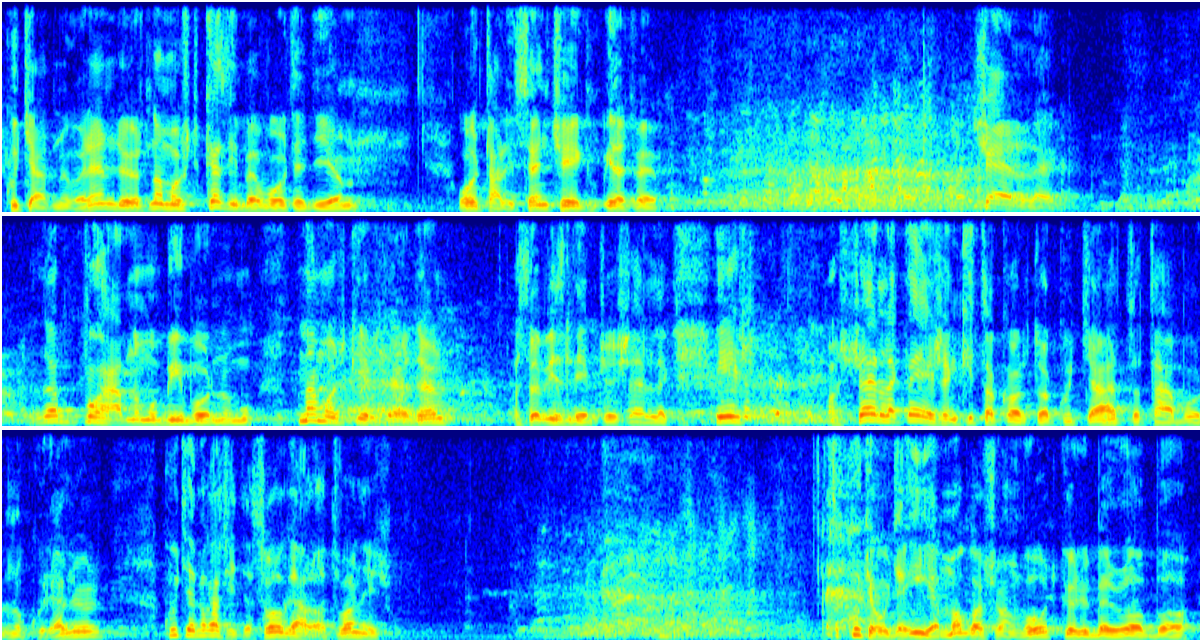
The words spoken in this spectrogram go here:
kutyát meg a rendőrt. Na most kezébe volt egy ilyen oltári szentség, illetve selleg. Ez a pohárnomú, bíbornomú. Na most képzeld el, az a vízlépcső selleg. És a selleg teljesen kitakarta a kutyát a tábornok úr elől. A kutya meg azt hitte, szolgálat van, és a kutya ugye ilyen magasan volt, körülbelül abba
